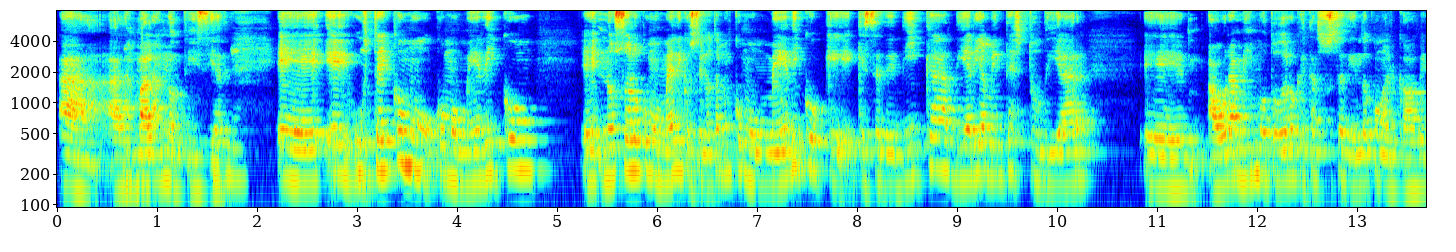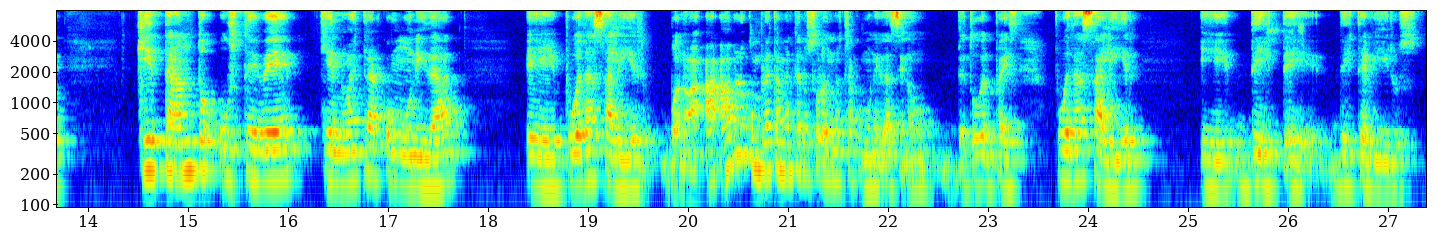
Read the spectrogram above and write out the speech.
a, las malas noticias. Eh, eh, usted como, como médico, no solo como médico, sino también como médico que, que se dedica diariamente a estudiar ahora mismo todo lo que está sucediendo con el COVID, ¿qué tanto usted ve que nuestra comunidad eh, pueda salir, bueno, hablo completamente no solo de nuestra comunidad, sino de todo el país, pueda salir eh, de, este, de este virus?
